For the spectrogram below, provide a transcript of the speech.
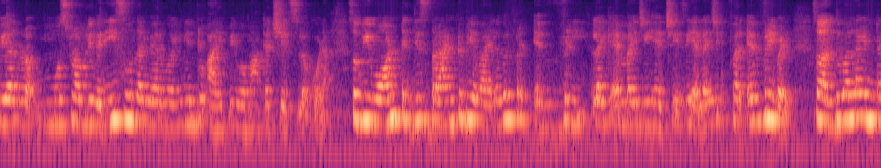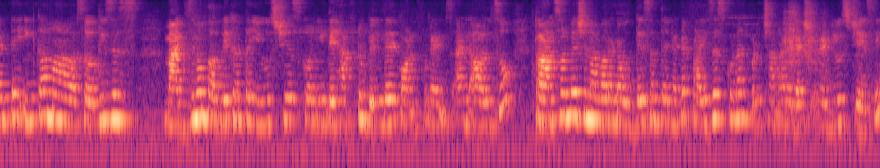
we are most probably very soon that we are going in to IPO market షేర్స్లో కూడా. So we want this brand to be available for every like MIG HAG LIG for everybody so అందువల్ల ఏంటంటే ఇంకా మా సర్వీసెస్ మ్యాక్సిమం పబ్లిక్ అంతా యూజ్ చేసుకొని they have to build their confidence and also transformation అవ్వాలన్న ఉద్దేశంతో ఏంటంటే ప్రైజెస్ కూడా ఇప్పుడు చాలా రిడక్షన్ రెడ్యూస్ చేసి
